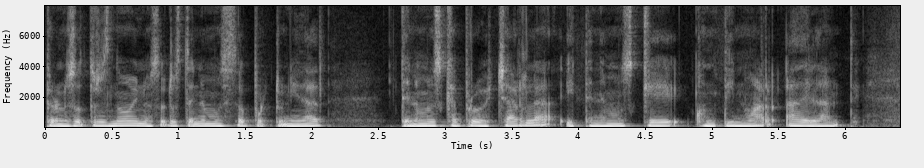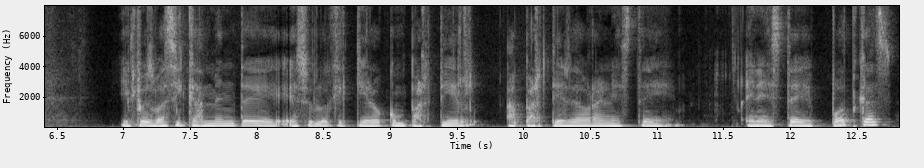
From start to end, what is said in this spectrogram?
Pero nosotros no, y nosotros tenemos esa oportunidad. Tenemos que aprovecharla y tenemos que continuar adelante. Y pues básicamente eso es lo que quiero compartir a partir de ahora en este, en este podcast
